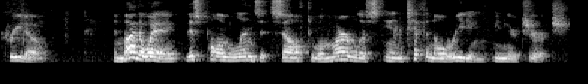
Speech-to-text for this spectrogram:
Credo. And by the way, this poem lends itself to a marvelous antiphonal reading in your church.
